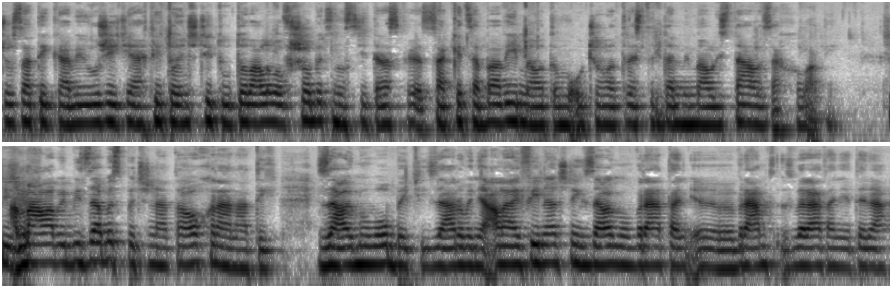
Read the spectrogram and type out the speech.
čo sa týka využitia týchto inštitútov, alebo všeobecnosti, teraz keď sa bavíme o tom účele trestný, ten by mali stále zachovaný. Čiže... A mala by byť zabezpečená tá ochrana tých záujmov obetí zároveň, ale aj finančných záujmov vrátane, v rámci vrátane teda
